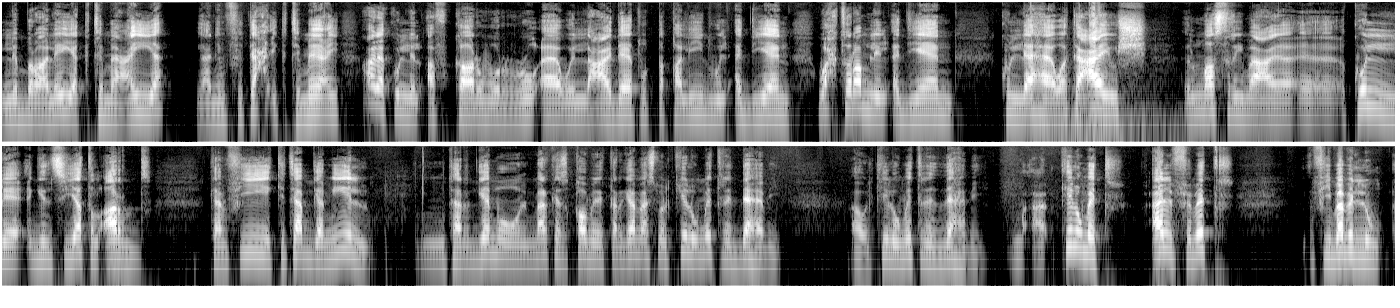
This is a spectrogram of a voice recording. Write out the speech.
ليبرالية اجتماعية يعني انفتاح اجتماعي على كل الأفكار والرؤى والعادات والتقاليد والأديان واحترام للأديان كلها وتعايش المصري مع آه، كل جنسيات الأرض. كان في كتاب جميل مترجمه المركز القومي للترجمة اسمه الكيلومتر الذهبي أو الكيلومتر الذهبي. كيلو متر ألف متر. في باب اللوق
